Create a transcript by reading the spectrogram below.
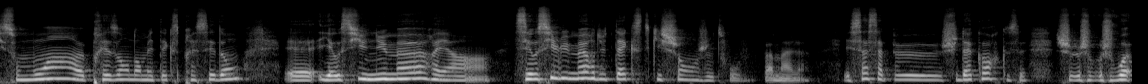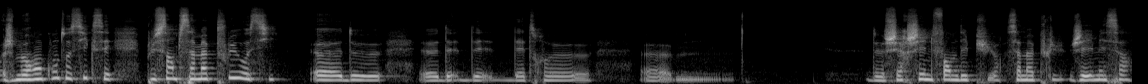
qui sont moins euh, présents dans mes textes précédents. il y a aussi une humeur et un. C'est aussi l'humeur du texte qui change, je trouve, pas mal. Et ça, ça peut. Je suis d'accord que je, je, me rends compte aussi que c'est plus simple. Ça m'a plu aussi euh, de euh, d'être euh, euh, de chercher une forme d'épure. Ça m'a plu. J'ai aimé ça.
